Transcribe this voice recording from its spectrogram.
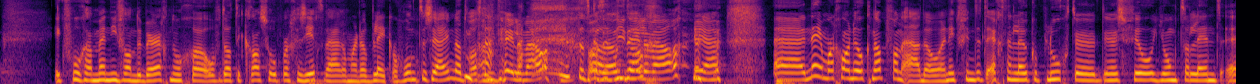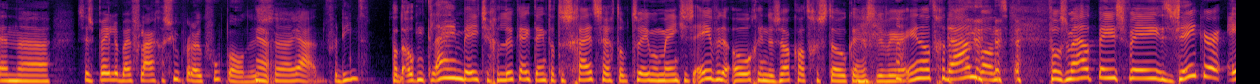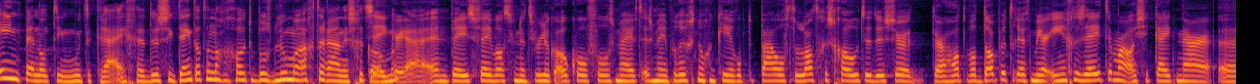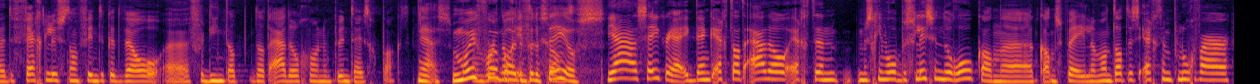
Ik vroeg aan Mandy van den Berg nog eh, of dat die krassen op haar gezicht waren, maar dat bleek er hond te zijn. Dat was niet helemaal. Dat was kan het niet nog. helemaal. Ja. Eh, nee, maar gewoon heel knap van ADO. En ik vind het echt een leuke ploeg. Er, er is veel jong talent en eh, ze spelen bij Vlagen superleuk voetbal. Dus Ja. ja, ja verdiend. Had ook een klein beetje geluk. Ik denk dat de scheidsrechter op twee momentjes even de ogen in de zak had gestoken en ze er weer in had gedaan. Want volgens mij had PSV zeker één penalty moeten krijgen. Dus ik denk dat er nog een grote bos bloemen achteraan is gekomen. Zeker, ja. En PSV was er natuurlijk ook al. Volgens mij heeft Esmee Brugs nog een keer op de paal of de lat geschoten. Dus er, er had wat dat betreft meer ingezeten. Maar als je kijkt naar eh, de vechtlust, dan vind ik het wel eh verdiend dat, dat ADO gewoon een punt heeft gepakt. Ja, is een nog voorbode voor de play-offs. Ja, zeker. Ja. Ik denk echt dat ADO echt een misschien wel beslissende rol kan, eh, kan spelen. Want dat is echt een ploeg waar,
